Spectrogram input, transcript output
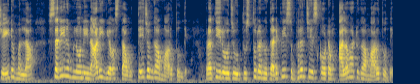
చేయడం వల్ల శరీరంలోని నాడీ వ్యవస్థ ఉత్తేజంగా మారుతుంది. ప్రతిరోజు దుస్తులను తడిపి శుభ్రం చేసుకోవటం అలవాటుగా మారుతుంది.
